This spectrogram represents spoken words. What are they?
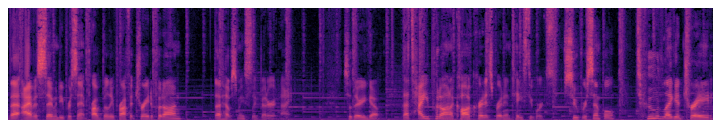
that I have a 70% probability profit trade to put on, that helps me sleep better at night. So there you go. That's how you put on a call credit spread in Tastyworks. Super simple, two-legged trade,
